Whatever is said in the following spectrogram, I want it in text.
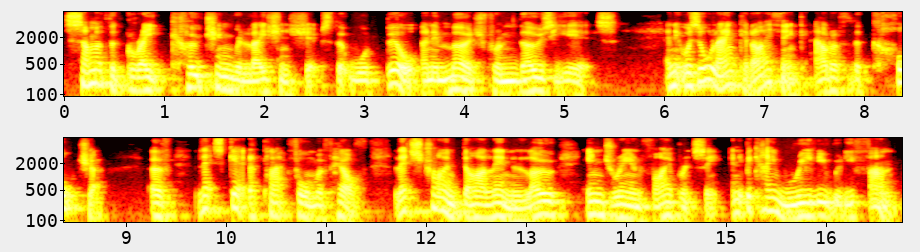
some of the great coaching relationships that were built and emerged from those years. And it was all anchored, I think, out of the culture of let's get a platform of health. Let's try and dial in low injury and vibrancy. And it became really, really fun.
